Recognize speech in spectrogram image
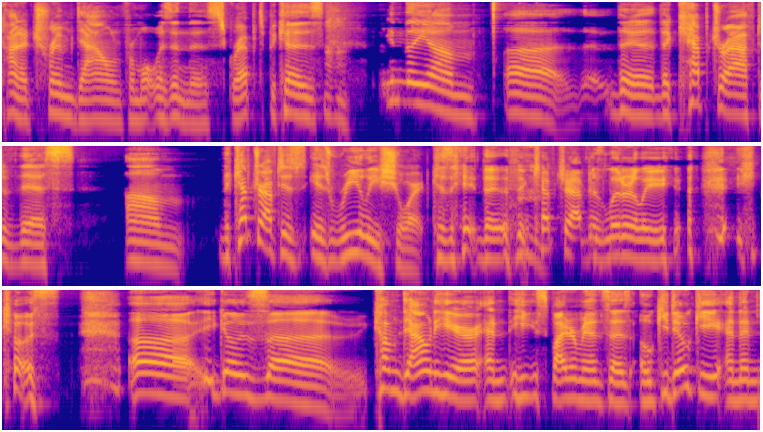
kind of trimmed down from what was in the script because Mhm. in the um uh the the Koepp draft of this um the Koepp draft is is really short because the the Hmm. Koepp draft is literally he goes uh he goes uh come down here and he spider-man says okie dokie and then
